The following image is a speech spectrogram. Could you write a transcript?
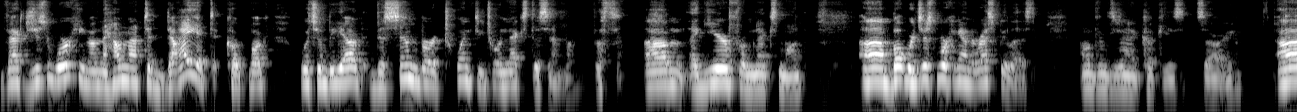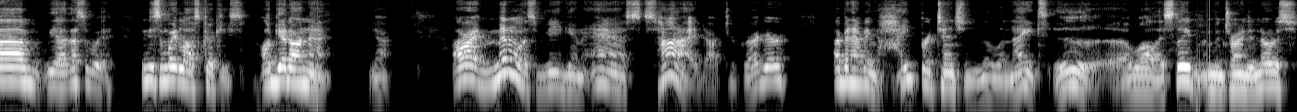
In fact, just working on the How Not to Diet cookbook, which will be out December 2020, next December, um, a year from next month. Um, but we're just working on the recipe list. I don't think there's any cookies. Sorry. Um, yeah, that's the way. We need some weight loss cookies. I'll get on that. Yeah. All right. Minimalist Vegan asks Hi, Dr. Greger. I've been having hypertension in the middle of the night Ugh. while I sleep. I've been trying to notice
